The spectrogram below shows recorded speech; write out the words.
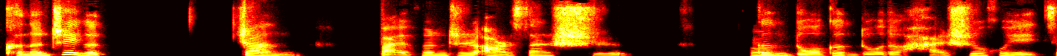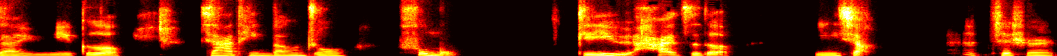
可能这个占百分之二三十。更嗯，多更多的还是会在于一个家庭当中父母给予孩子的影响。其实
